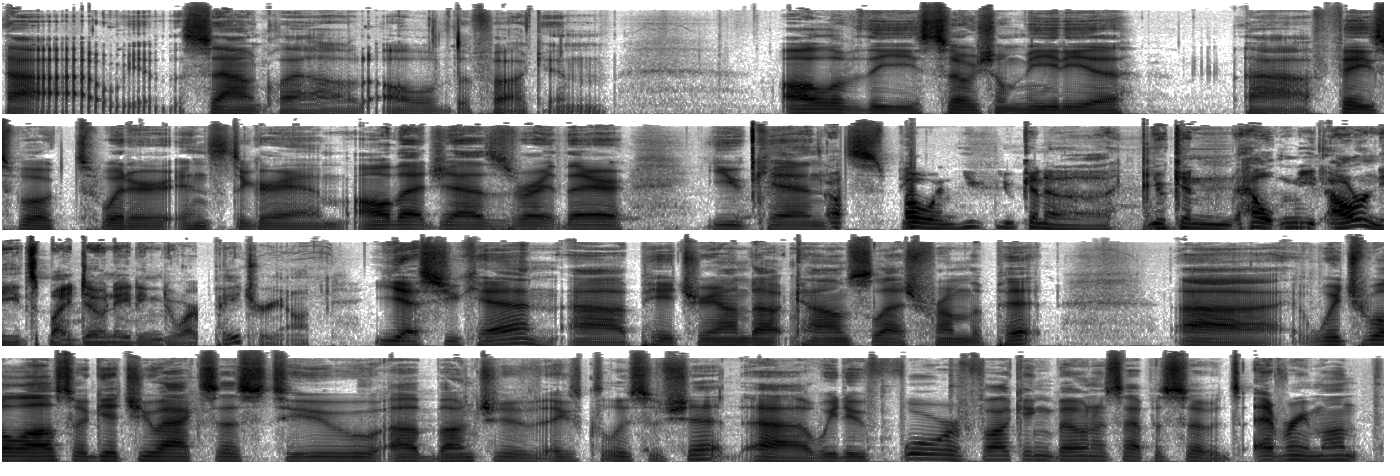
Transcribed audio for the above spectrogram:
Uh, we have the SoundCloud, all of the fucking, all of the social media, uh, Facebook, Twitter, Instagram, all that jazz is right there. You can speak. Oh, and you, you can uh you can help meet our needs by donating to our Patreon. Yes, you can. Uh, Patreon.com slash from the pit, uh, which will also get you access to a bunch of exclusive shit. Uh, we do four fucking bonus episodes every month,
